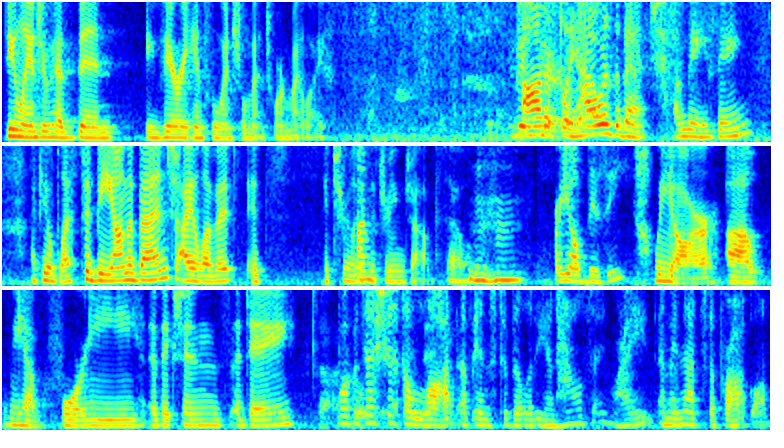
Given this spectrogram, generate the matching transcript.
Dean Landrieu has been a very influential mentor in my life. Honestly, how is the bench? Amazing. I feel blessed to be on the bench. I love it. It's it truly is a dream job. So mm-hmm. Are y'all busy? We are. Uh, we have 40 evictions a day. Well, but that's just a lot of instability in housing, right? I mean, that's the problem.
